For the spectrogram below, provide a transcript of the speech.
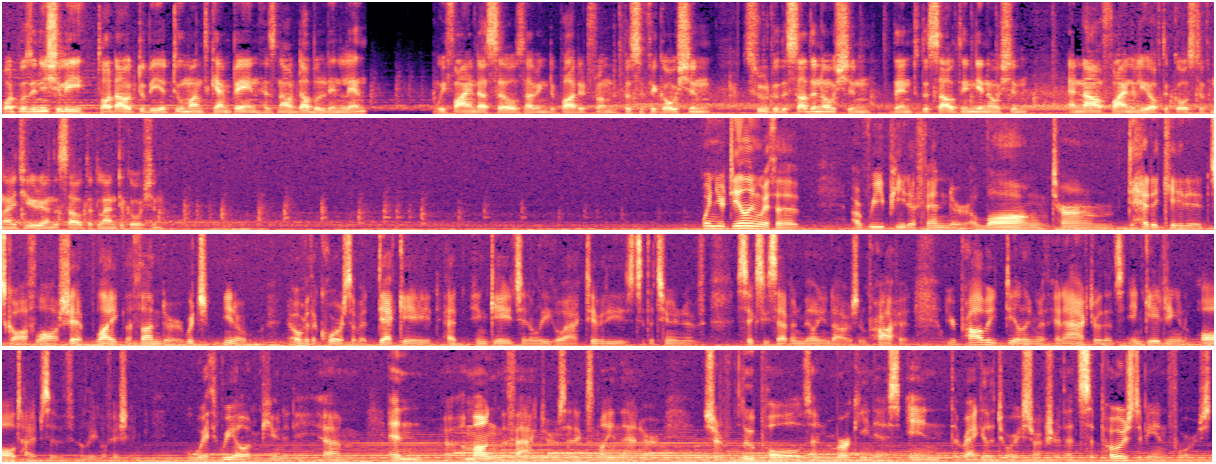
What was initially thought out to be a two month campaign has now doubled in length. We find ourselves having departed from the Pacific Ocean through to the Southern Ocean, then to the South Indian Ocean, and now finally off the coast of Nigeria and the South Atlantic Ocean. When you're dealing with a, a repeat offender, a long term, dedicated scofflaw ship like the Thunder, which, you know, over the course of a decade had engaged in illegal activities to the tune of $67 million in profit, you're probably dealing with an actor that's engaging in all types of illegal fishing with real impunity. Um, and among the factors that explain that are sort of loopholes and murkiness in the regulatory structure that's supposed to be enforced.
